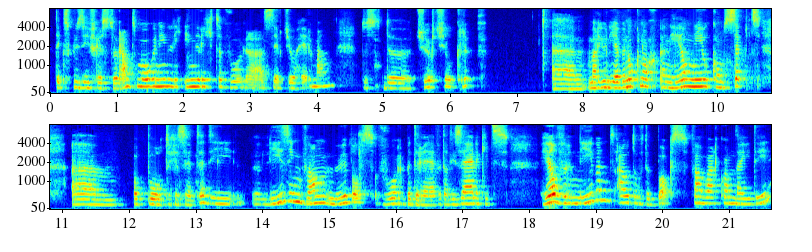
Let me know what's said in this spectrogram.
het exclusief restaurant mogen inrichten voor uh, Sergio Herman, dus de Churchill Club. Ehm, maar jullie hebben ook nog een heel nieuw concept um, op poten gezet. Hè? Die leasing van meubels voor bedrijven. Dat is eigenlijk iets heel vernieuwend, out of the box. Van waar kwam dat idee?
